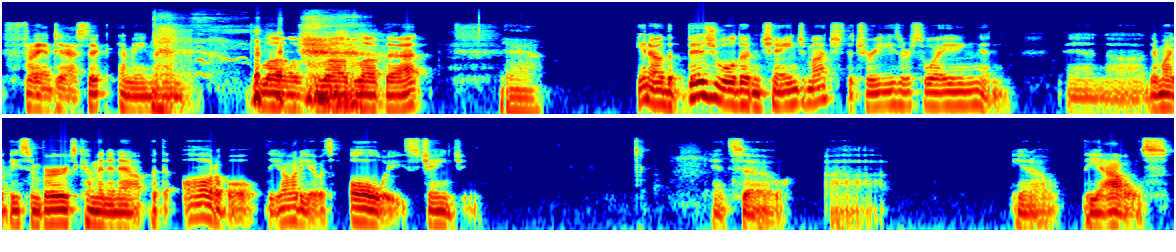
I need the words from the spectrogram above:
fantastic. I mean, love, love, love that. Yeah you know the visual doesn't change much. The trees are swaying and and uh, there might be some birds come in and out but the audible the audio is always changing. And so uh, you know the owls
